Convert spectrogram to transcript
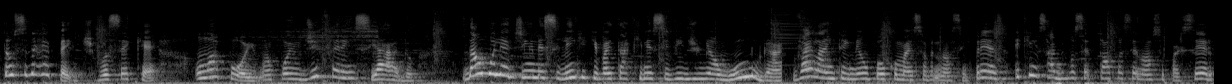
Então, se de repente você quer um apoio, um apoio diferenciado, Dá uma olhadinha nesse link que vai estar aqui nesse vídeo em algum lugar. Vai lá entender um pouco mais sobre a nossa empresa e quem sabe você topa ser nosso parceiro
